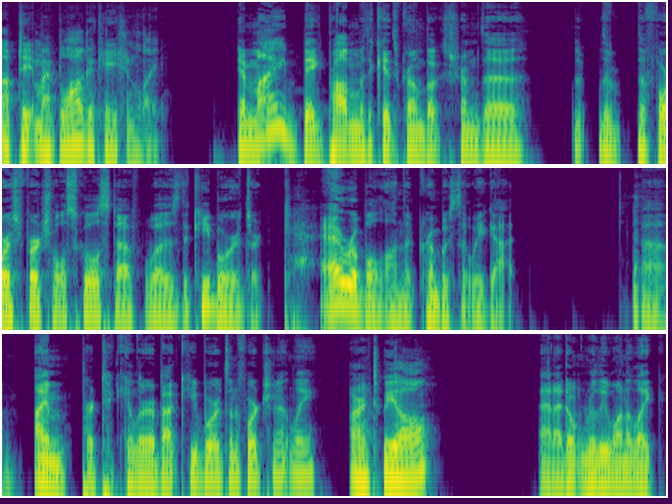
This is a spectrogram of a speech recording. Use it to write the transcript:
update my blog occasionally. Yeah, my big problem with the kids' Chromebooks from the the the forced virtual school stuff was the keyboards are terrible on the Chromebooks that we got. Um, I'm particular about keyboards, unfortunately, Aren't we all? and I don't really want to like,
